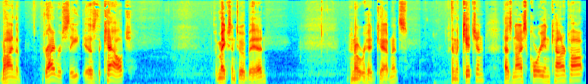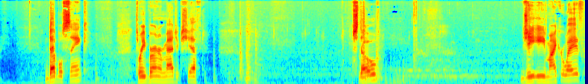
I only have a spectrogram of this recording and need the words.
Behind the driver's seat is the couch that makes into a bed and overhead cabinets. And the kitchen has nice Corian countertop, double sink, three burner Magic Chef stove, GE microwave.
